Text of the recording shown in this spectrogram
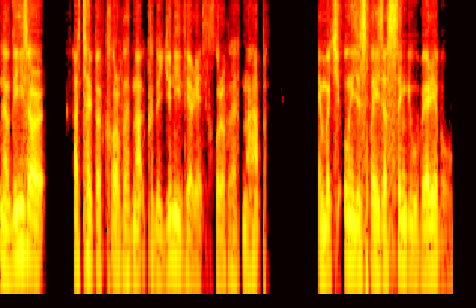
Now these are a type of choropleth map called a univariate choropleth map, in which only displays a single variable.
